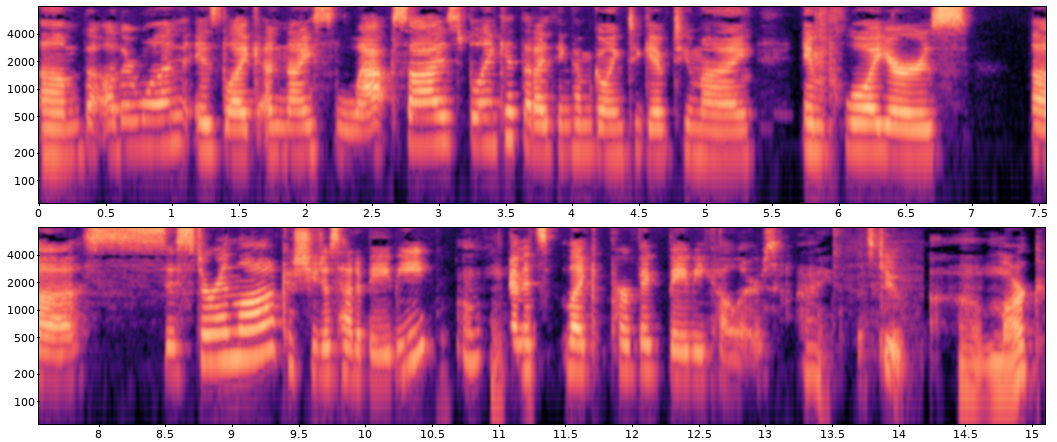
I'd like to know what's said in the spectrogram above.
um, the other one is like a nice lap sized blanket that I think I'm going to give to my employer's uh, sister in law because she just had a baby. Oh, And it's like perfect baby colors. hi. That's cute. Uh, Mark,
